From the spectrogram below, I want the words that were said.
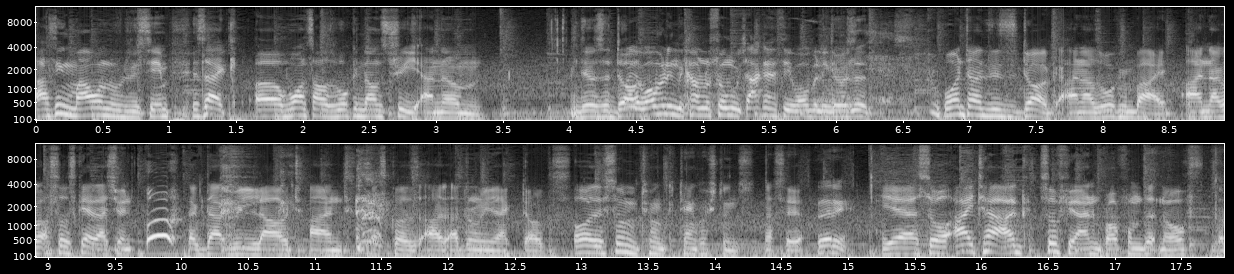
I think my one would be the same. It's like uh, once I was walking down the street and um There was a Wait, dog. wobbling the camera so much, I can see wobbling. There was a one time there was a dog and I was walking by and I got so scared that she went "Woo!" like that really loud and that's because I, I don't really like dogs. Oh, there's only 10 10 questions. That's it. Really? Yeah, so I tag Sufyan, brought from the north. The,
